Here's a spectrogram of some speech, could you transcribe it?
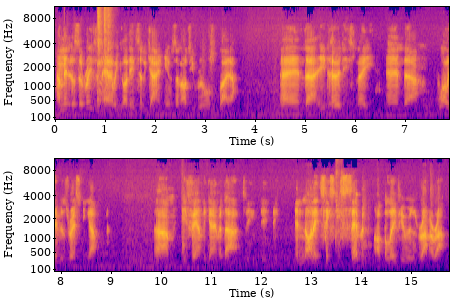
I mean, it was the reason how he got into the game. He was an Aussie rules player, and uh, he'd hurt his knee, and uh, while he was resting up, um, he found the game of darts. He, he, he, in 1967, I believe he was runner-up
